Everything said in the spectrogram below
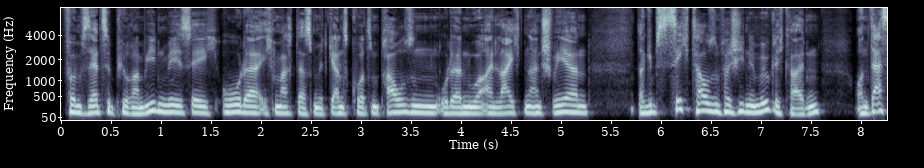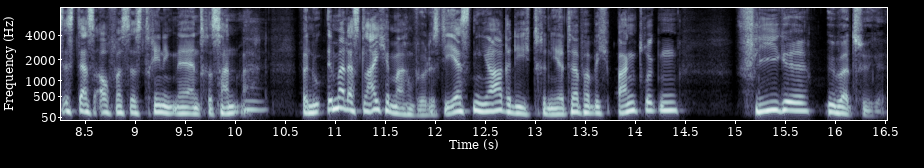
fünf Sätze pyramidenmäßig oder ich mache das mit ganz kurzen Pausen oder nur einen leichten, einen schweren. Da gibt es zigtausend verschiedene Möglichkeiten. Und das ist das auch, was das Training näher interessant macht. Mhm. Wenn du immer das Gleiche machen würdest, die ersten Jahre, die ich trainiert habe, habe ich Bankdrücken, Fliege, Überzüge.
